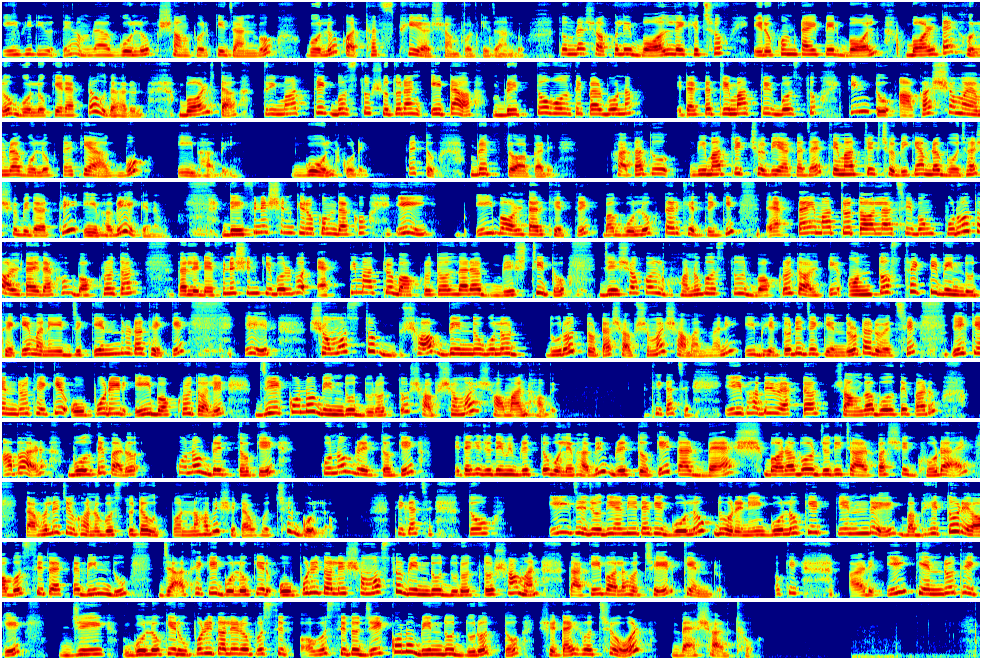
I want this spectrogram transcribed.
এই ভিডিওতে আমরা গোলক সম্পর্কে জানব। গোলক অর্থাৎ স্ফিয়ার সম্পর্কে জানব। তোমরা সকলে বল দেখেছ? এরকম টাইপের বল। বলটাই হলো গোলকের একটা উদাহরণ। বলটা ত্রিমাত্রিক বস্তু, সুতরাং এটা বৃত্ত বলতে পারব না। এটা একটা ত্রিমাত্রিক বস্তু, কিন্তু আঁকার সময় আমরা গোলকটাকে আঁকবো এইভাবেই। গোল করে, তাই তো? বৃত্ত আকারে। খাতা তো দ্বিমাত্রিক ছবি আঁকা যায়, ত্রিমাত্রিক ছবিকে আমরা বোঝার সুবিধার্থে এইভাবে এঁকে নেব। ডেফিনেশন কীরকম দেখো? এই এই বলটার ক্ষেত্রে বা গোলকটার ক্ষেত্রে কি একটাই মাত্র তল আছে এবং পুরো তলটায় দেখো বক্রতল। তাহলে ডেফিনেশন কি বলব? একটি মাত্র বক্রতল দ্বারা বেষ্টিত যে সকল ঘনবস্তুর বক্রতলটি অন্তস্থ একটি বিন্দু থেকে মানে এর যে কেন্দ্রটা থেকে, এর সমস্ত সব বিন্দুগুলোর দূরত্বটা সবসময় সমান। মানে এই ভেতরে যে কেন্দ্রটা রয়েছে, এই কেন্দ্র থেকে ওপরের এই বক্রতলের যে কোনো বিন্দুর দূরত্ব সবসময় সমান হবে। ঠিক আছে? এইভাবেও একটা সংজ্ঞা বলতে পারো। আবার বলতে পারো, কোনো বৃত্তকে কোনো বৃত্তকে, এটাকে যদি আমি বৃত্ত বলে ভাবি, বৃত্তকে তার ব্যাস বরাবর যদি চারপাশে ঘোরায়, তাহলে যে ঘনবস্তুটা উৎপন্ন হবে সেটাও হচ্ছে গোলক। ঠিক আছে? তো এই যে যদি আমি এটাকে গোলক ধরে নিই, গোলকের কেন্দ্রে বা ভেতরে অবস্থিত একটা বিন্দু, যা থেকে গোলকের উপরিতলের সমস্ত বিন্দুর দূরত্ব সমান, তাকেই বলা হচ্ছে এর কেন্দ্র। ওকে? আর এই কেন্দ্র থেকে যে গোলকের উপরিতলের উপস্থিত, অবস্থিত যে কোনো বিন্দুর দূরত্ব, সেটাই হচ্ছে ওর ব্যাসার্ধ।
